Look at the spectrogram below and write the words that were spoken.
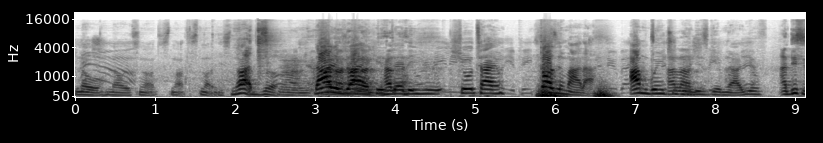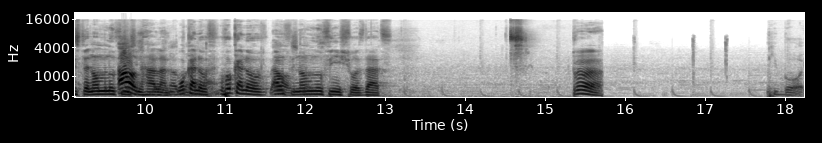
More of that. No, no, it's not. It's not. It's not. It's not, bro. That is why I Haaland, keep telling you, Showtime doesn't matter. I'm going to Haaland. win this game now. You've And this is phenomenal finish in close, Haaland. What kind of what kind of That was phenomenal close. finish was that? Bro. key boy.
